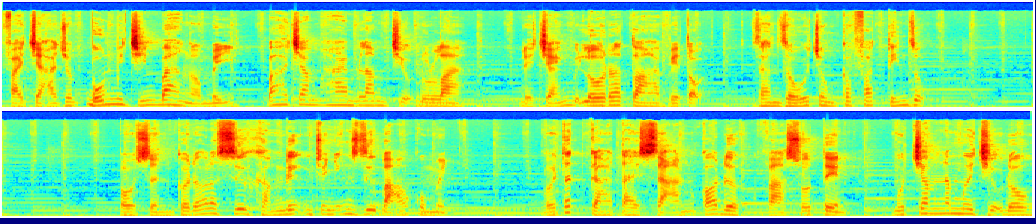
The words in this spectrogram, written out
phải trả cho 49 bang ở Mỹ 325 triệu đô la để tránh bị lôi ra tòa về tội gian dối trong cấp phát tín dụng. Paulson coi đó là sự khẳng định cho những dự báo của mình. Với tất cả tài sản có được và số tiền 150 triệu đô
